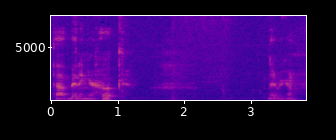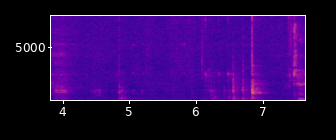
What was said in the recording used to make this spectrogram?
without bending your hook. There we go. Okay.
